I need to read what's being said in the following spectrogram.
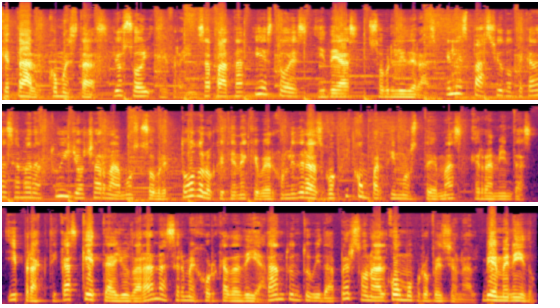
¿qué tal? ¿Cómo estás? Yo soy Efraín Zapata y esto es Ideas sobre Liderazgo, el espacio donde cada semana tú y yo charlamos sobre todo lo que tiene que ver con liderazgo y compartimos temas, herramientas y prácticas que te ayudarán a ser mejor cada día, tanto en tu vida personal como profesional. Bienvenido.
